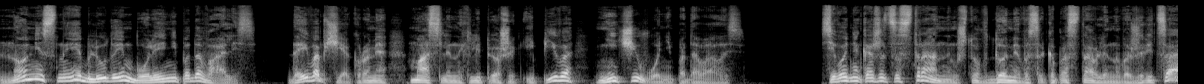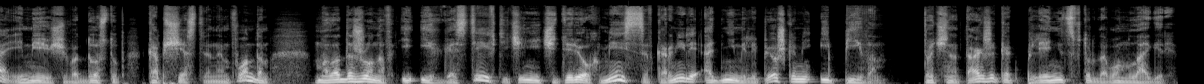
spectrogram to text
Но мясные блюда им более не подавались. Да и вообще, кроме масляных лепешек и пива, ничего не подавалось. Сегодня кажется странным, что в доме высокопоставленного жреца, имеющего доступ к общественным фондам, молодоженов и их гостей в течение четырех месяцев кормили одними лепешками и пивом, точно так же, как пленниц в трудовом лагере.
